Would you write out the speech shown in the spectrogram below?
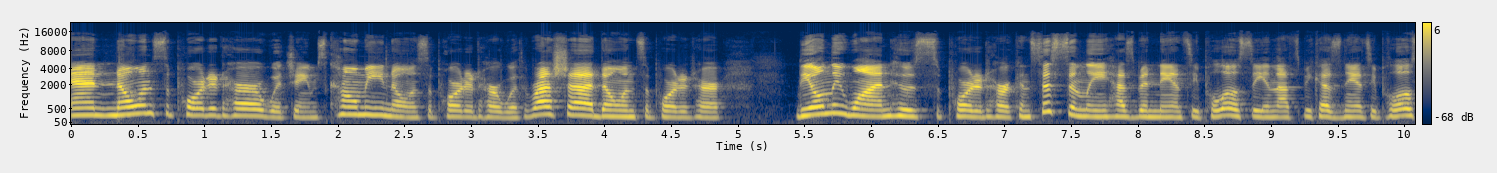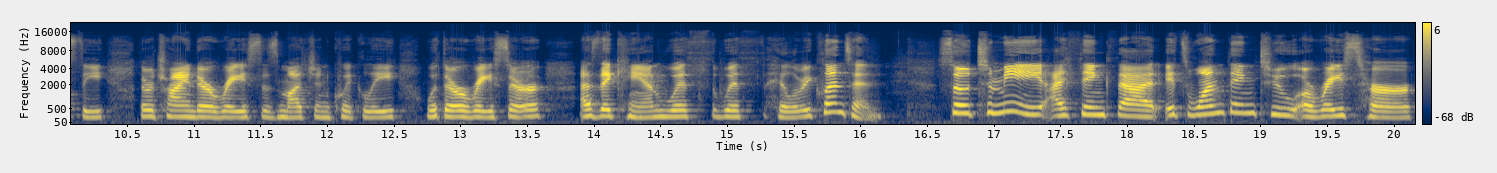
And no one supported her with James Comey. No one supported her with Russia. No one supported her the only one who's supported her consistently has been Nancy Pelosi, and that's because Nancy Pelosi, they're trying to erase as much and quickly with their eraser as they can with, with Hillary Clinton. So to me, I think that it's one thing to erase her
